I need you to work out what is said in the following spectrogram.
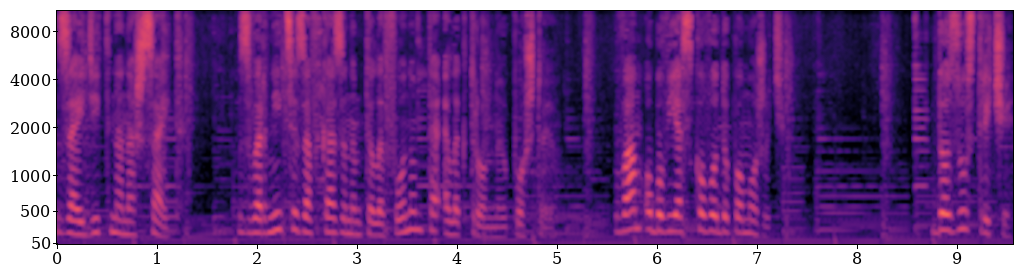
зайдіть на наш сайт. Зверніться за вказаним телефоном та електронною поштою. Вам обов'язково допоможуть. До зустрічі!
